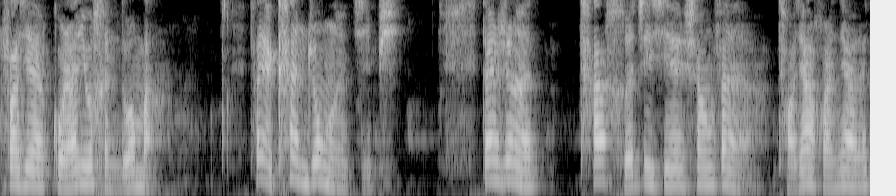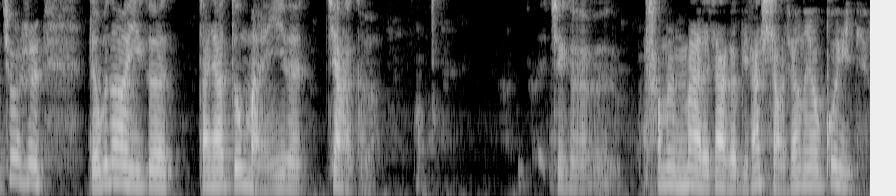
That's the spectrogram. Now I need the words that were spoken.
发现果然有很多马，他也看中了几匹，但是呢，他和这些商贩啊讨价还价，他就是得不到一个大家都满意的价格。这个他们卖的价格比他想象的要贵一点，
